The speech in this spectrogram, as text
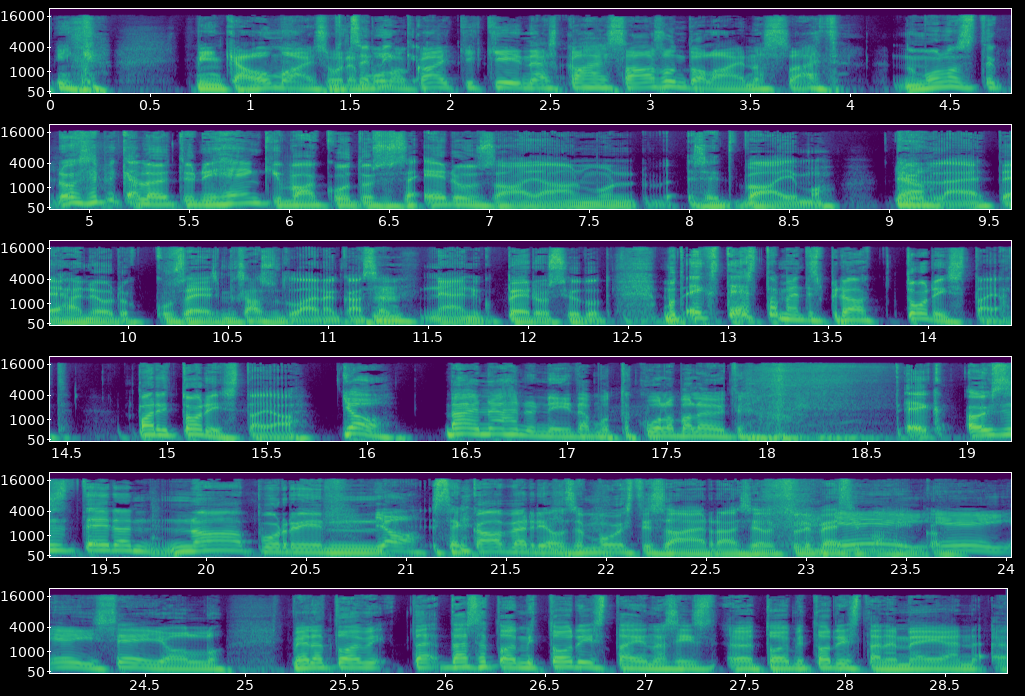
minkä, minkä omaisuuden. Mulla on mikä- kaikki kiinni näissä kahdessa asuntolainassa. Et. No mulla on sitten, no se mikä löytyy, niin henkivakuutus se edunsaaja on mun sit vaimo. Joo. Kyllä, ettei hän joudu kuseen esimerkiksi asuntolainan kanssa mm. nämä niin perusjutut. Mutta eikö testamentissa pidä olla todistajat? Pari todistajaa. Joo, mä en nähnyt niitä, mutta kuulemma löytyy. Eikö, onko se teidän naapurin, Joo. se kaveri, jolla se muistisairaus, jolle tuli Ei, vesivahinko? ei, ei, se ei ollut. Meillä toimi, t- tässä toimi todistajina, siis ö, toimi todistajina meidän ö,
